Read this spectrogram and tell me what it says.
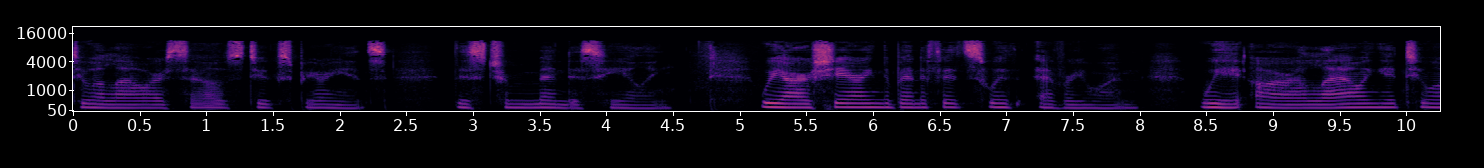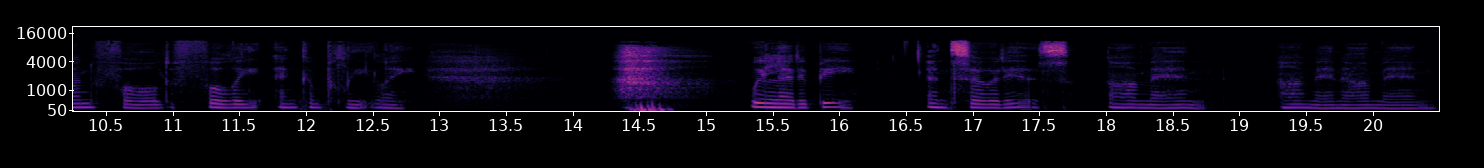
to allow ourselves to experience this tremendous healing. We are sharing the benefits with everyone. We are allowing it to unfold fully and completely. We let it be. And so it is. Amen. Amen. Amen.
